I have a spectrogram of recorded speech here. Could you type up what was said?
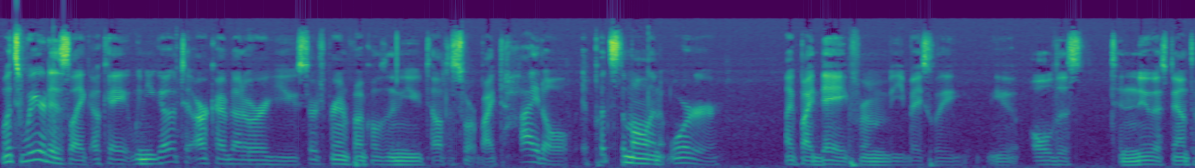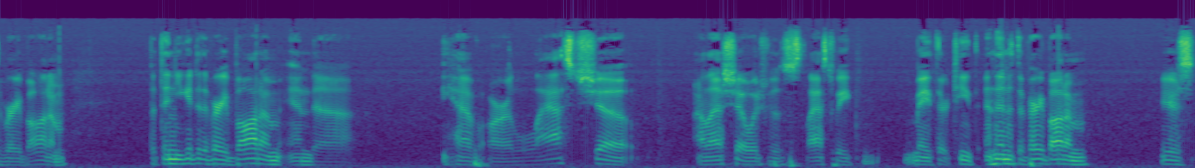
What's weird is like, okay, when you go to archive.org, you search Pran Funkels and you tell it to sort by title, it puts them all in order, like by date, from the basically the oldest to newest down at the very bottom. But then you get to the very bottom and uh, you have our last show, our last show, which was last week, May 13th. And then at the very bottom, here's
